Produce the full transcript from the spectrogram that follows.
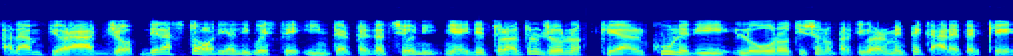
ad ampio raggio della storia di queste interpretazioni. Mi hai detto l'altro giorno che alcune di loro ti sono particolarmente care perché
